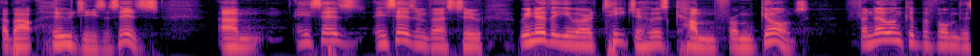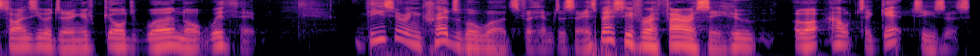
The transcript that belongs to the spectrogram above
about who Jesus is. Um, he, says, he says in verse 2 We know that you are a teacher who has come from God, for no one could perform the signs you are doing if God were not with him. These are incredible words for him to say, especially for a Pharisee who are out to get Jesus.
